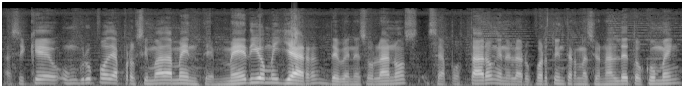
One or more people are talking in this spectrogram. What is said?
Así que un grupo de aproximadamente medio millar de venezolanos se apostaron en el Aeropuerto Internacional de Tocumen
